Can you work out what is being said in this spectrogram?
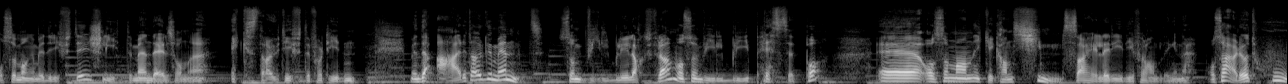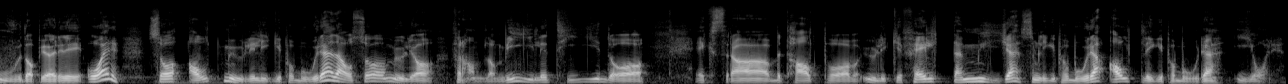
Også mange bedrifter sliter med en del sånne ekstrautgifter for tiden. Men det er et argument som vil bli lagt fram, og som vil bli presset på. Eh, og som man ikke kan kimse av heller i de forhandlingene. Og så er det jo et hovedoppgjør i år, så alt mulig ligger på bordet. Det er også mulig å forhandle om hviletid og ekstra betalt på ulike felt. Det er mye som ligger på bordet. Alt ligger på bordet i år.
